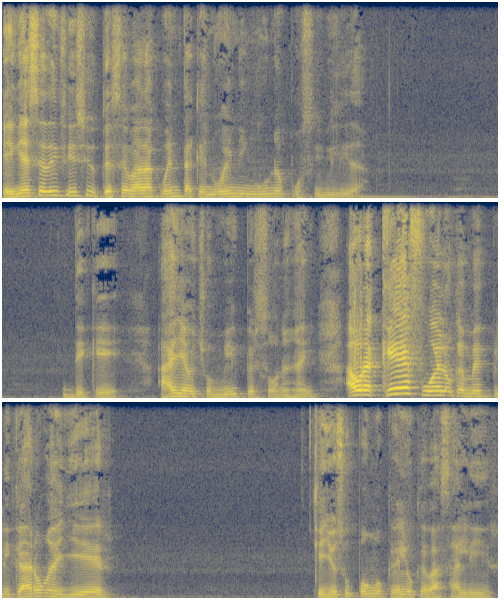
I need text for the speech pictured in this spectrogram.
En ese edificio usted se va a dar cuenta que no hay ninguna posibilidad de que haya 8 mil personas ahí. Ahora, ¿qué fue lo que me explicaron ayer? Que yo supongo que es lo que va a salir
